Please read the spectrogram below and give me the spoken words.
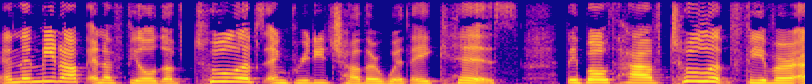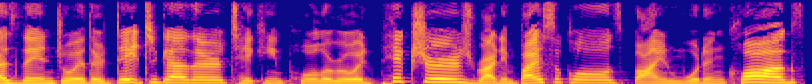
and they meet up in a field of tulips and greet each other with a kiss. They both have tulip fever as they enjoy their date together, taking Polaroid pictures, riding bicycles, buying wooden clogs,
